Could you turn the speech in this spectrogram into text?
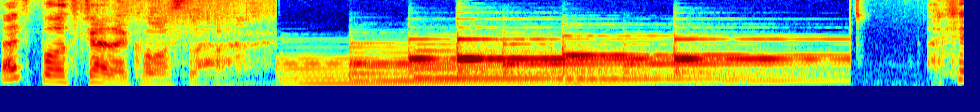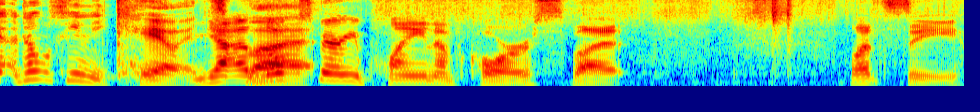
Let's both try the coleslaw. Okay, I don't see any carrots. Yeah, it but looks very plain, of course, but let's see.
